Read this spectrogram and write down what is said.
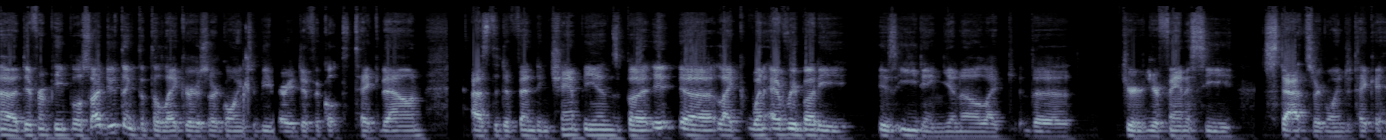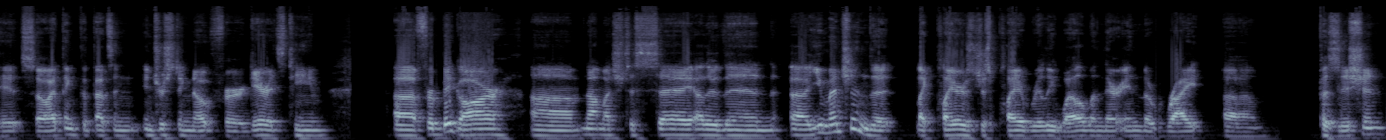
uh, different people. So I do think that the Lakers are going to be very difficult to take down. As the defending champions. But it uh, like when everybody is eating, you know, like the your your fantasy stats are going to take a hit. So I think that that's an interesting note for Garrett's team. Uh, for Big R, um, not much to say other than uh, you mentioned that like players just play really well when they're in the right um, position.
